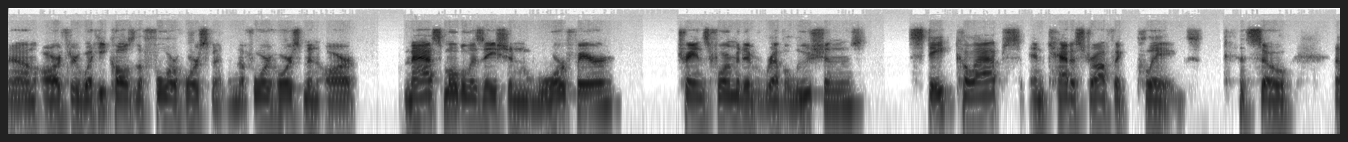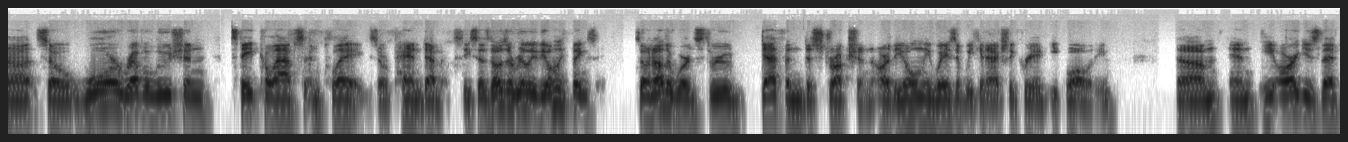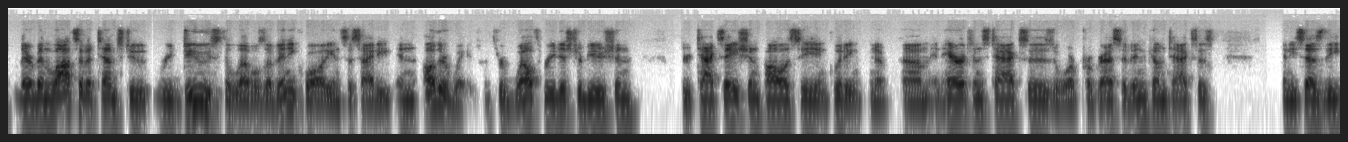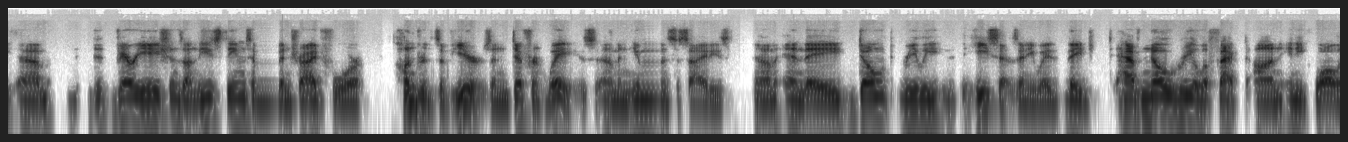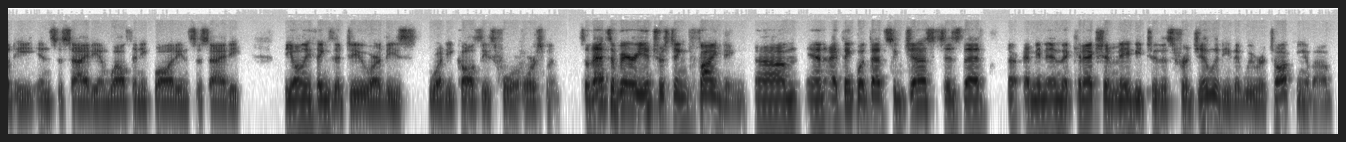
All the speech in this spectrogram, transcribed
um, are through what he calls the four horsemen. And the four horsemen are mass mobilization warfare, transformative revolutions, state collapse, and catastrophic plagues. so, uh, so war, revolution, state collapse, and plagues or pandemics. He says those are really the only things. So, in other words, through death and destruction are the only ways that we can actually create equality. Um, and he argues that there have been lots of attempts to reduce the levels of inequality in society in other ways, through wealth redistribution, through taxation policy, including you know, um, inheritance taxes or progressive income taxes. And he says the, um, the, variations on these themes have been tried for hundreds of years in different ways um, in human societies. Um, and they don't really, he says anyway, they have no real effect on inequality in society and wealth inequality in society. The only things that do are these, what he calls these four horsemen. So that's a very interesting finding. Um, and I think what that suggests is that, I mean, in the connection maybe to this fragility that we were talking about,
